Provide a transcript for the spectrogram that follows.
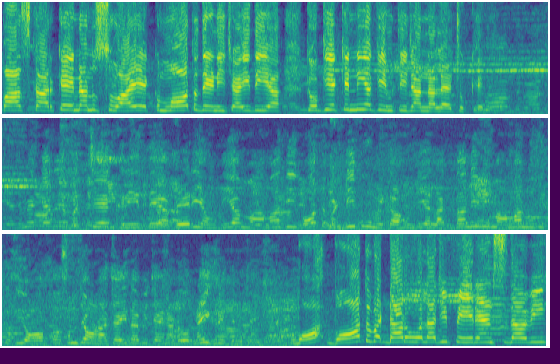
ਪਾਸ ਕਰਕੇ ਇਹਨਾਂ ਨੂੰ ਸਵਾਏ ਇੱਕ ਮੌਤ ਦੇਣੀ ਚਾਹੀਦੀ ਆ ਕਿਉਂਕਿ ਇਹ ਕਿੰਨੀਆਂ ਕੀਮਤੀ ਜਾਨਾਂ ਲੈ ਚੁੱਕੇ ਨੇ। ਕਹਿੰਦੇ ਬੱਚੇ ਖਰੀਦਦੇ ਆ, ਫੇਰ ਹੀ ਆਉਂਦੀ ਆ। ਮਾਵਾਂ ਦੀ ਬਹੁਤ ਵੱਡੀ ਭੂਮਿਕਾ ਹੁੰਦੀ ਆ। ਲੱਗਦਾ ਨਹੀਂ ਵੀ ਮਾਵਾਂ ਨੂੰ ਵੀ ਤੁਸੀਂ ਔਰ ਤੋਂ ਸਮਝਾਉਣਾ ਚਾਹੀਦਾ ਵੀ ਚਾਈਨਾ ਡੋਰ ਨਹੀਂ ਖਰੀਦਣੀ ਚਾਹੀਦੀ। ਬਹੁਤ ਬਹੁਤ ਵੱਡਾ ਰੋਲ ਆ ਜੀ ਪੇਰੈਂਟਸ ਦਾ ਵੀ।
